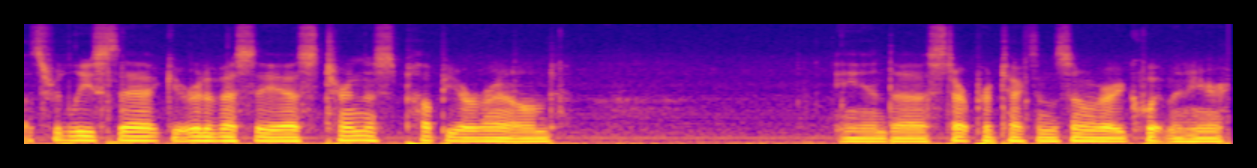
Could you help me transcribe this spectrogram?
Let's release that, get rid of SAS, turn this puppy around, and uh, start protecting some of our equipment here.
